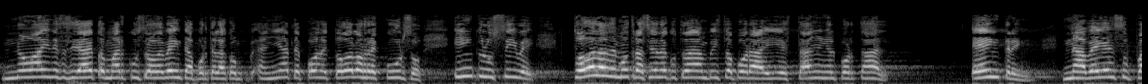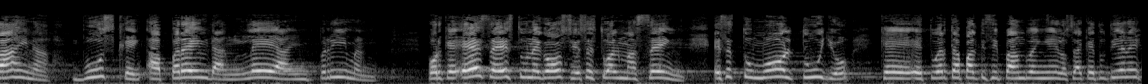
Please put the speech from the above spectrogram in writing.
no hay necesidad de tomar curso de venta porque la compañía te pone todos los recursos, inclusive todas las demostraciones que ustedes han visto por ahí están en el portal. Entren, naveguen su página, busquen, aprendan, lean, impriman. Porque ese es tu negocio, ese es tu almacén, ese es tu mall tuyo que tú estás participando en él. O sea que tú tienes,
